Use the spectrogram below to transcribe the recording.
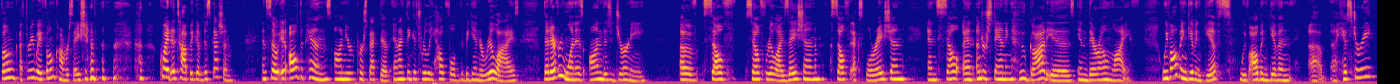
phone a three-way phone conversation quite a topic of discussion. And so it all depends on your perspective. And I think it's really helpful to begin to realize that everyone is on this journey of self self realization, self exploration, and self and understanding who God is in their own life. We've all been given gifts. We've all been given uh, a history,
